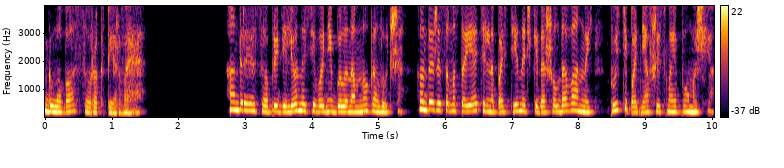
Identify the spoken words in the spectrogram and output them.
Глава сорок первая Андреасу определенно сегодня было намного лучше. Он даже самостоятельно по стеночке дошел до ванной, пусть и поднявшись с моей помощью.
